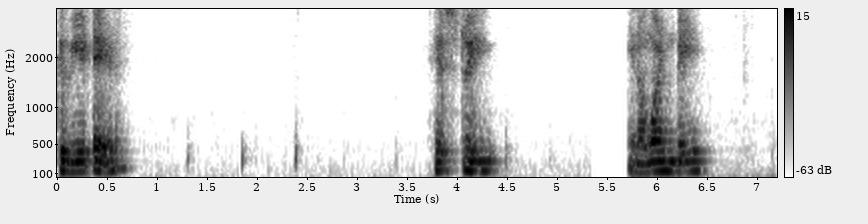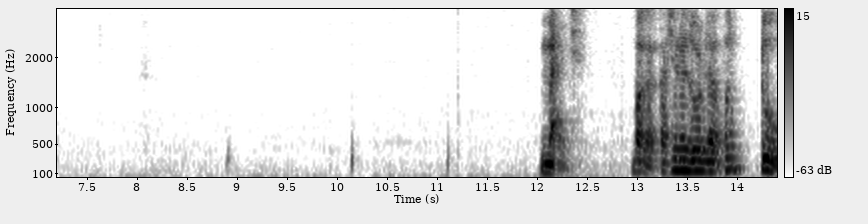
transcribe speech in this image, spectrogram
created history in a one day match. बघा कशाने जोडले आपण? टू.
